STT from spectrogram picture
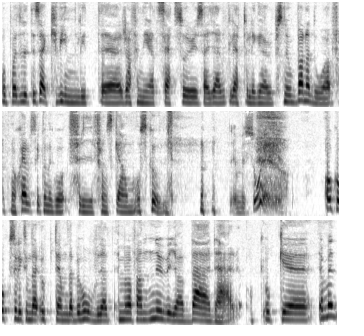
Och på ett lite så här kvinnligt eh, raffinerat sätt så är det så här jävligt lätt att lägga över på snubbarna då för att man själv ska kunna gå fri från skam och skuld. ja, men så är det ju. Och också liksom det här uppdämda behovet att, men vad fan, nu är jag värd det här. Och, och eh, ja, men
